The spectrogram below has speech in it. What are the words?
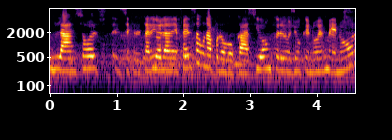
lanzó el, secretario de la Defensa una provocación, creo yo, que no es menor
